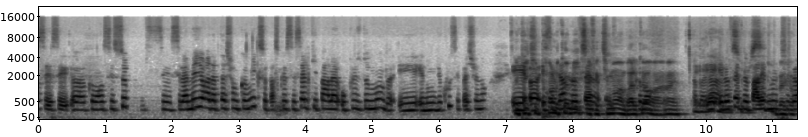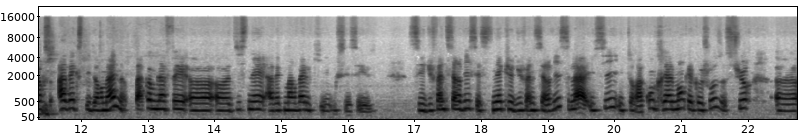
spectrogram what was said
c'est c'est, euh, comment c'est ce c'est la meilleure adaptation de comics parce que c'est celle qui parle au plus de monde et, et donc du coup c'est passionnant. Et, puis qui et prend le bien de le comics, faire. effectivement, un bras-le-corps. hein, ouais. Ah bah Et- le fait de parler de multiverse avec Spider-Man, pas comme l'a fait euh, euh, Disney avec Marvel, qui où c'est- du fan service et ce n'est que du fan service. Là, ici, il te raconte réellement quelque chose sur euh,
